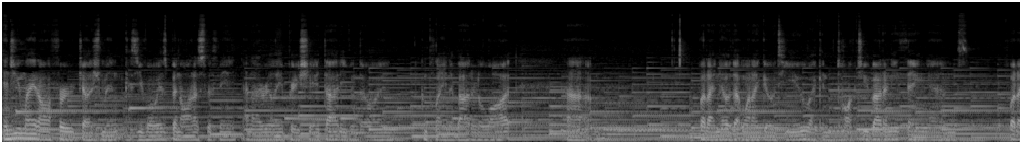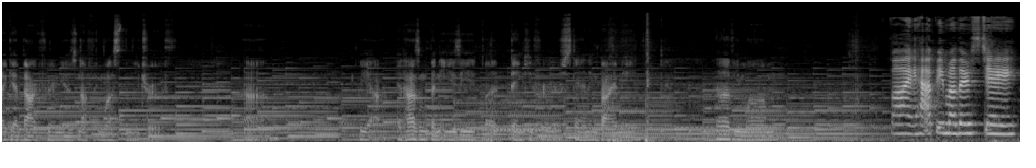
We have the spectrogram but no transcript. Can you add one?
and you might offer judgment because you've always been honest with me, and I really appreciate that, even though I complain about it a lot. Um, but I know that when I go to you, I can talk to you about anything, and what I get back from you is nothing less than the truth. Um, yeah, it hasn't been easy, but thank you for standing by me. I love you, Mom. Bye. Happy Mother's Day.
